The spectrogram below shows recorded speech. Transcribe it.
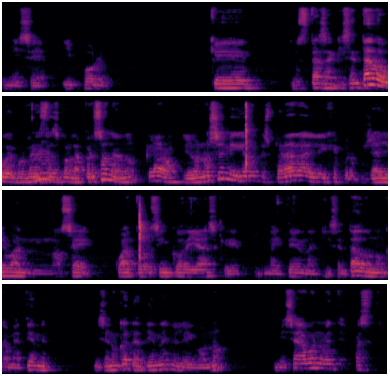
Y me dice, ¿y por qué pues, estás aquí sentado, güey? ¿Por qué no estás con la persona, no? Claro. Le digo, no sé, me dijeron que esperara. Y le dije, pero pues ya llevan, no sé, cuatro o cinco días que pues, me tienen aquí sentado, nunca me atienden. Me dice, ¿nunca te atienden? Y le digo, no. Y me dice, ah, bueno, vente, pásate.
